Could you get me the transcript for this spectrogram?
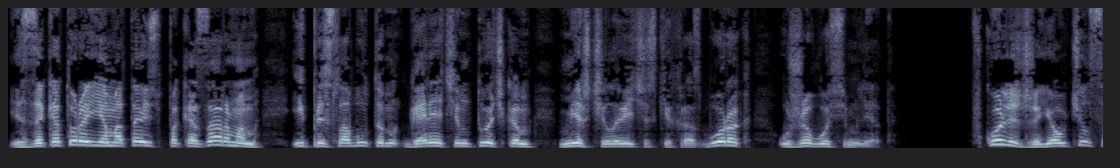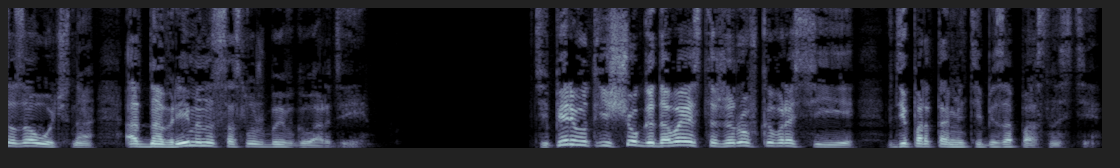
из-за которой я мотаюсь по казармам и пресловутым горячим точкам межчеловеческих разборок уже 8 лет. В колледже я учился заочно, одновременно со службой в гвардии. Теперь вот еще годовая стажировка в России, в Департаменте безопасности.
